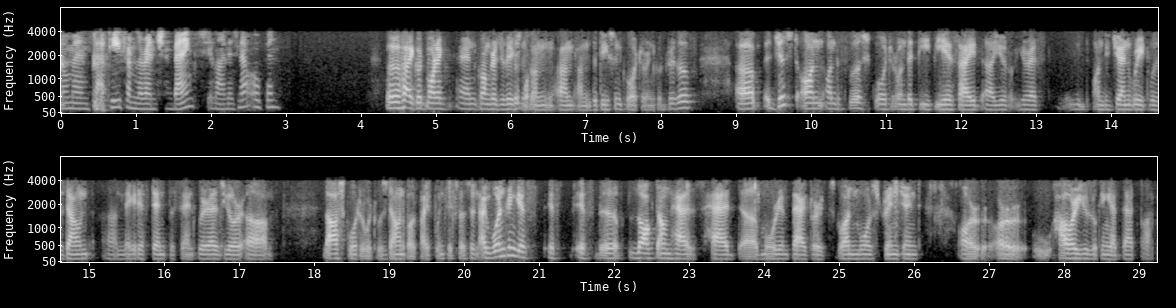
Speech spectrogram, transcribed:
Nauman Satti from Laurentian Bank. Your line is now open. Uh, hi, good morning, and congratulations. Good morning. on the decent quarter and good results. Uh, just on the first quarter on the TPA side, uh, on the January, it was down -10%, whereas your last quarter, it was down about 5.6%. I'm wondering if the lockdown has had uh, more impact or it's gone more stringent, or or how are you looking at that part?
